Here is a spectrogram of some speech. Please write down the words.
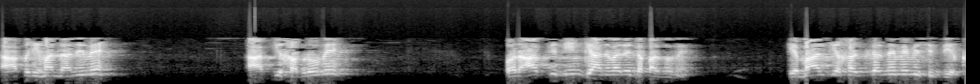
آپ ایمان لانے میں، آپ کی خبروں میں، اور آپ کے دین کے آنے والے تقاضوں میں۔ کہ مال کے خرچ کرنے میں بھی صدیق،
